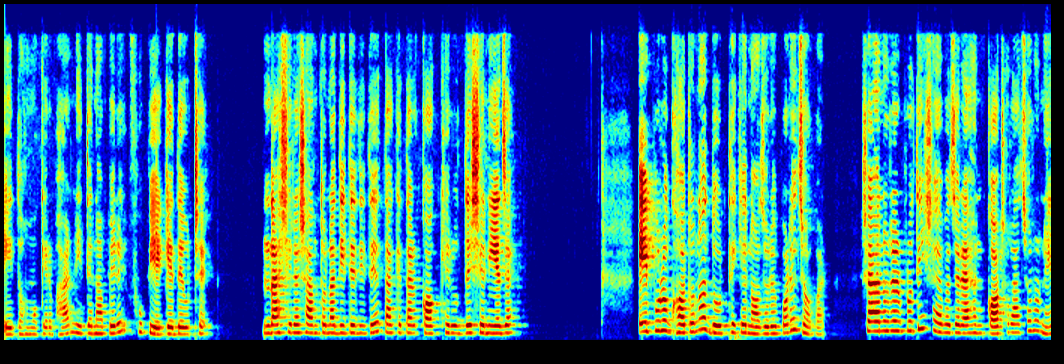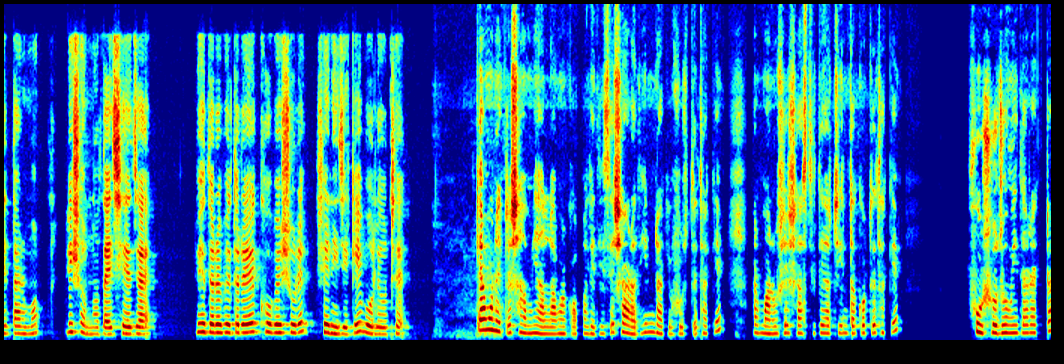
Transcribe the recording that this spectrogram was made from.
এই ধমকের ভার নিতে না পেরে ফুপিয়ে কেঁদে ওঠে। দাসীরা সান্ত্বনা দিতে দিতে তাকে তার কক্ষের উদ্দেশ্যে নিয়ে যায়। এই পুরো ঘটনা দূর থেকে নজরে পড়ে জবার। শাহানুরের প্রতি শাহবাজের এহেন কঠোর আচরণে তার মন বিষণ্ণতায় ছেয়ে যায়। ভেতরে ভেতরে ক্ষোভের সুরে সে নিজেকেই বলে ওঠে। কেমন একটা স্বামী আল্লাহ আমার কপালে দিছে, সারাদিন ডাকে ফুসতে থাকে আর মানুষের শাস্তি দেওয়ার চিন্তা করতে থাকে। ফুসো জমিদার একটা।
